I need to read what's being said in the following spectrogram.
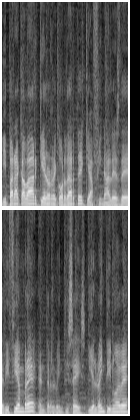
Y para acabar, quiero recordarte que a finales de diciembre, entre el 26 y el 29,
